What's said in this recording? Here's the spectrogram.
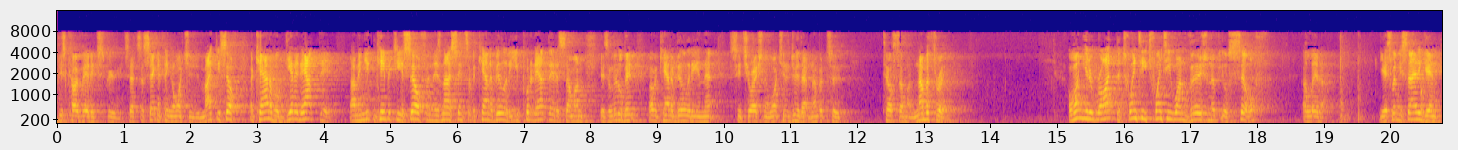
this COVID experience. That's the second thing I want you to do. Make yourself accountable. Get it out there. I mean, you can keep it to yourself and there's no sense of accountability. You put it out there to someone, there's a little bit of accountability in that situation. I want you to do that. Number two, tell someone. Number three, I want you to write the 2021 version of yourself a letter. Yes, let me say it again.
